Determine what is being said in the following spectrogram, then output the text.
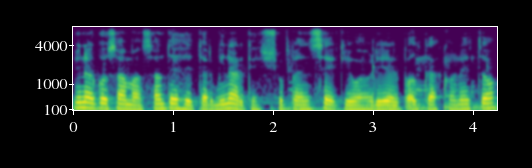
y una cosa más, antes de terminar, que yo pensé que iba a abrir el podcast con esto,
